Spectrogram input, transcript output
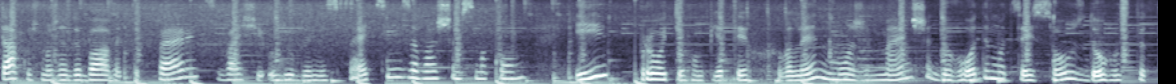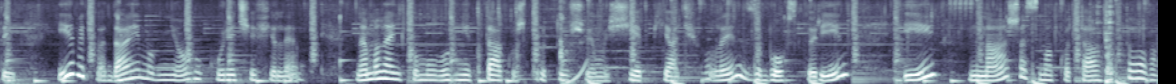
Також можна додати перець, ваші улюблені спеції за вашим смаком і протягом 5 хвилин, може менше, доводимо цей соус до густоти і викладаємо в нього куряче філе. На маленькому вогні також протушуємо ще 5 хвилин з обох сторін, і наша смакота готова.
